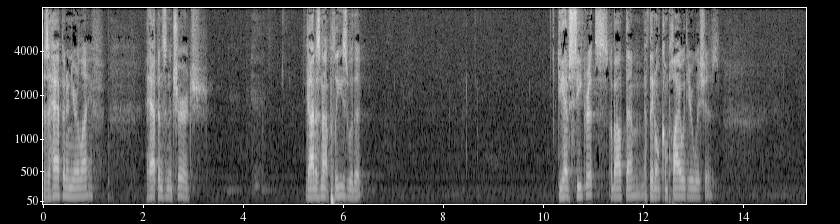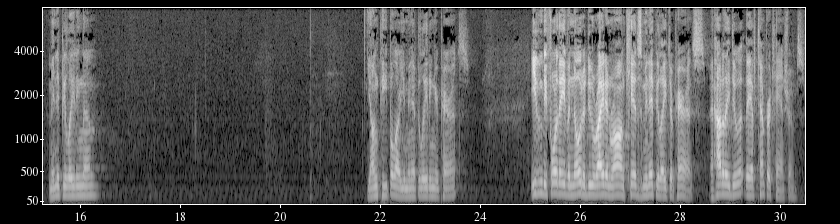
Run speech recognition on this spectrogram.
Does it happen in your life? It happens in the church. God is not pleased with it. Do you have secrets about them if they don't comply with your wishes? Manipulating them? Young people, are you manipulating your parents? Even before they even know to do right and wrong, kids manipulate their parents. And how do they do it? They have temper tantrums.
